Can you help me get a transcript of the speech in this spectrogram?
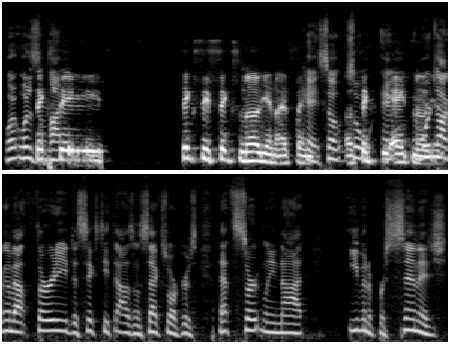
What what is the pop- 60, 66 million, I think. Okay, so so eh, we're talking about thirty to sixty thousand sex workers. That's certainly not even a percentage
